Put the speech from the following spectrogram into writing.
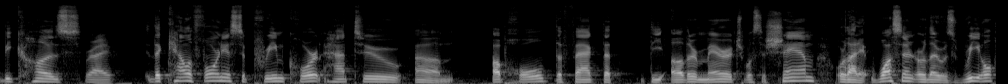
because Right. the California Supreme Court had to um, uphold the fact that the other marriage was a sham or that it wasn't or that it was real.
